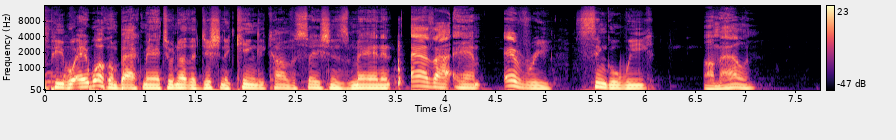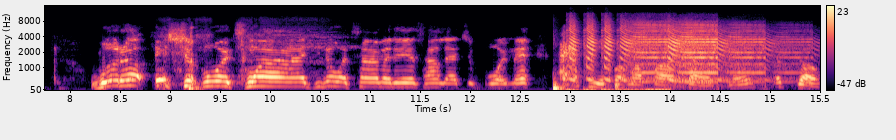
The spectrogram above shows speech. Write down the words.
Good people. Hey, welcome back, man, to another edition of Kingly Conversations, man. And as I am every single week, I'm Alan. What up? It's your boy Twine. You know what time it is. Holla at your boy, man. Ask me about my podcast, man. Let's go.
